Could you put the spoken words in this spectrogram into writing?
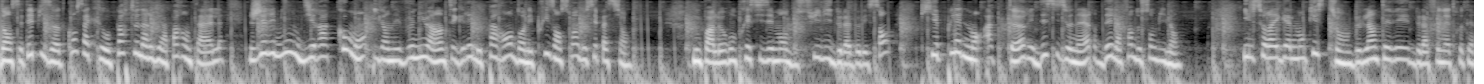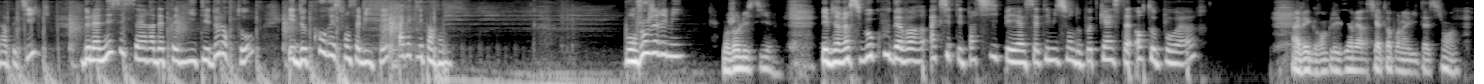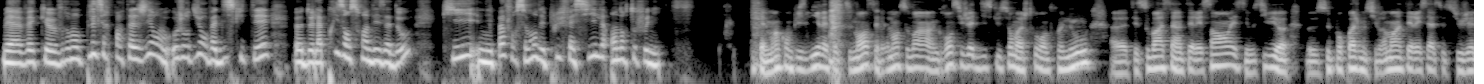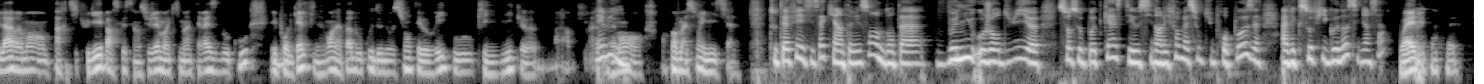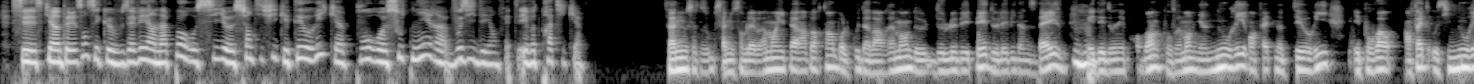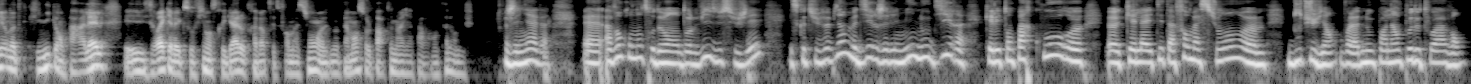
Dans cet épisode consacré au partenariat parental, Jérémy nous dira comment il en est venu à intégrer les parents dans les prises en soin de ses patients. Nous parlerons précisément du suivi de l'adolescent qui est pleinement acteur et décisionnaire dès la fin de son bilan. Il sera également question de l'intérêt de la fenêtre thérapeutique, de la nécessaire adaptabilité de l'ortho et de co-responsabilité avec les parents. Bonjour Jérémy. Bonjour Lucie. Eh bien, merci beaucoup d'avoir accepté de participer à cette émission de podcast OrthoPower. Avec grand plaisir. Merci à toi pour l'invitation. Hein. Mais avec euh, vraiment plaisir partagé. Aujourd'hui, on va discuter euh, de la prise en soin des ados qui n'est pas forcément des plus faciles en orthophonie. C'est le moins qu'on puisse dire, effectivement. C'est vraiment souvent un grand sujet de discussion, moi, je trouve, entre nous. Euh, c'est souvent assez intéressant et c'est aussi euh, euh, ce pourquoi je me suis vraiment intéressé à ce sujet-là, vraiment en particulier, parce que c'est un sujet, moi, qui m'intéresse beaucoup et pour lequel, finalement, on n'a pas beaucoup de notions théoriques ou cliniques et eh vraiment en, formation initiale. Tout à fait. Et c'est ça qui est intéressant, dont tu as venu aujourd'hui sur ce podcast et aussi dans les formations que tu proposes avec Sophie Gonneau, c'est bien ça? Oui, tout à fait. C'est ce qui est intéressant, c'est que vous avez un apport aussi euh, scientifique et théorique pour euh, soutenir vos idées en fait et votre pratique. Ça nous, ça, nous semblait vraiment hyper important pour le coup d'avoir vraiment de, de l'EBP, de l'evidence-based mhm. et des données probantes pour vraiment bien nourrir en fait notre théorie et pouvoir en fait aussi nourrir notre clinique en parallèle. Et c'est vrai qu'avec Sophie, on se régale au travers de cette formation, euh, notamment sur le partenariat parental en effet. Génial. avant qu'on entre dans, dans, le vif du sujet, est-ce que tu veux bien me dire, Jérémy, nous dire quel est ton parcours, euh, euh, quelle a été ta formation, euh, d'où tu viens? Voilà, nous parler un peu de toi avant.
